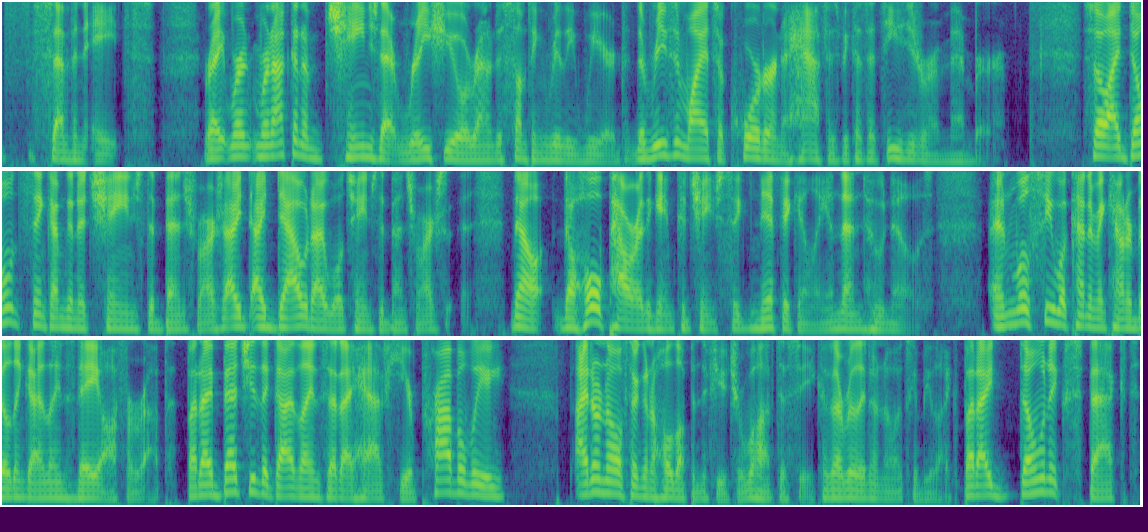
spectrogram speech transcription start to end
seven eighths, right? We're, we're not going to change that ratio around to something really weird. The reason why it's a quarter and a half is because it's easy to remember. So I don't think I'm going to change the benchmarks. I, I doubt I will change the benchmarks. Now, the whole power of the game could change significantly, and then who knows? And we'll see what kind of encounter building guidelines they offer up. But I bet you the guidelines that I have here probably I don't know if they're going to hold up in the future. We'll have to see because I really don't know what it's going to be like. But I don't expect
